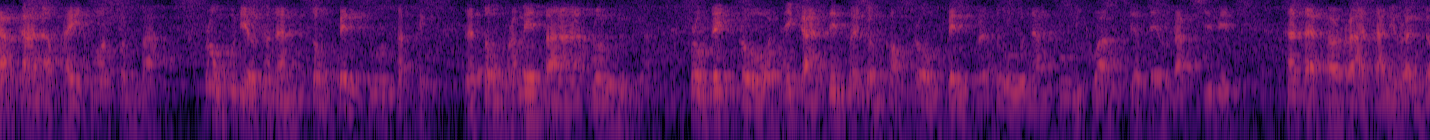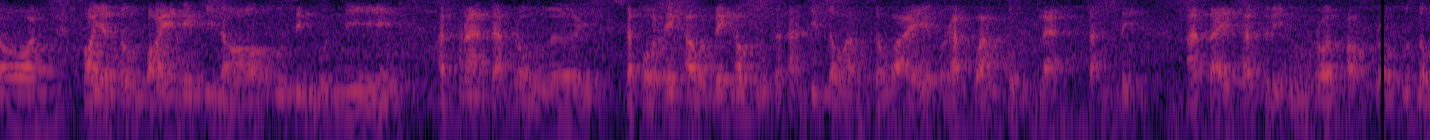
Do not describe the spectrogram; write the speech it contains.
รับการอภัยโทษพ้นบาปพระองค์ผู้เดียวเท่านั้นทรงเป็นผู้ศักดิ์สิทธิ์ และทรงพระเมตตาล้นเหลือพระองค์ได้โปรดให้การสิ้นพระชนม์ของพระองค์เป็นประตูนำผู้มีความเชื่อเต็มรับชีวิตถ้าแต่พระราชานิรันดร ขออย่าทรงปล่อยให้พี่น้องผู้สิ้นบุญนี้ พัดพรากจากพระองค์เลยแต่โปรดให้เขาได้เข้าสู่สถานที่สว่างไสวัยรับความสุขและสันติ อาศัยพระสิริรุ่งโรจน์ของพระองค์ผู้ทรง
